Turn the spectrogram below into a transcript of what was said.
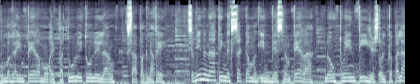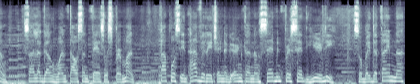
Kumbaga yung pera mo ay patuloy-tuloy lang sa paglaki. Sabihin na nating nag-start kang mag-invest ng pera noong 20 years old ka pa lang sa halagang 1,000 pesos per month. Tapos in average ay nag-earn ka ng 7% yearly. So by the time na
